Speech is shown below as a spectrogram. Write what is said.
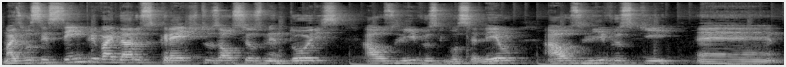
Mas você sempre vai dar os créditos aos seus mentores, aos livros que você leu, aos livros que é,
